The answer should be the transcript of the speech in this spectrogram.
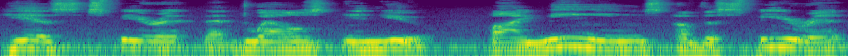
his spirit that dwells in you by means of the spirit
